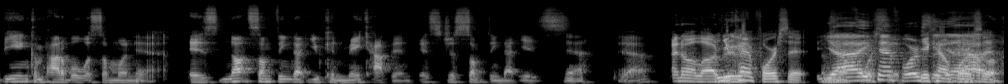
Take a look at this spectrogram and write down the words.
being compatible with someone yeah, is not something that you can make happen. It's just something that is. Yeah. yeah. I know a lot of you can't force it. Yeah, you can't force it. force You it. can't yeah. force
